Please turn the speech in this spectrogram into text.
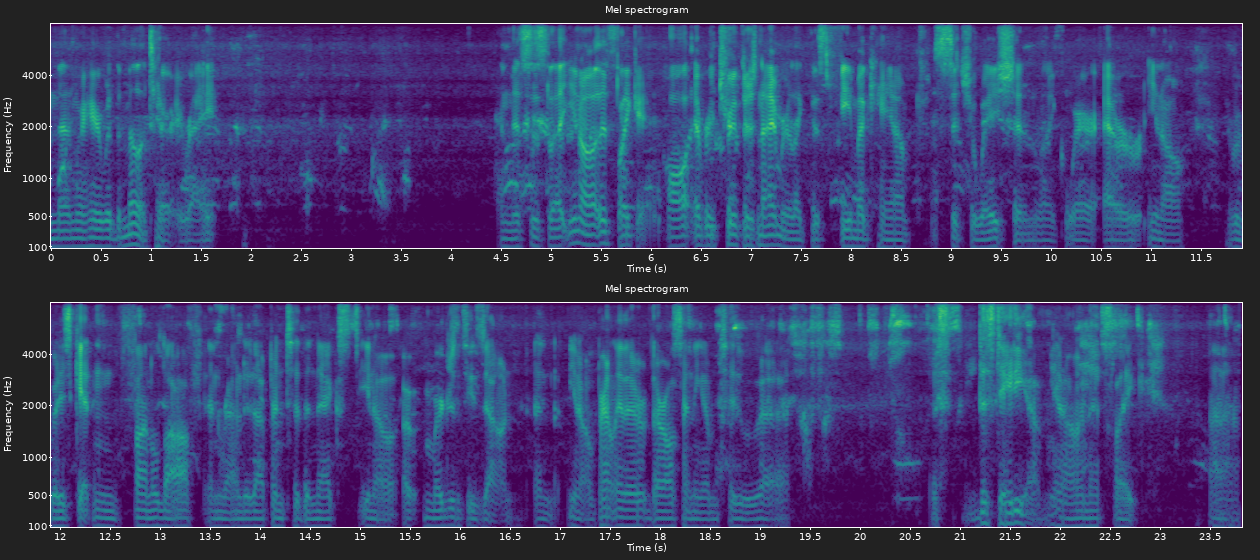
And then we're here with the military, right? And this is like, you know, it's like all every truther's nightmare, like this FEMA camp situation, like where, er, you know, everybody's getting funneled off and rounded up into the next, you know, emergency zone. And, you know, apparently they're, they're all sending them to uh, the, stadium, you know, and it's like, uh,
